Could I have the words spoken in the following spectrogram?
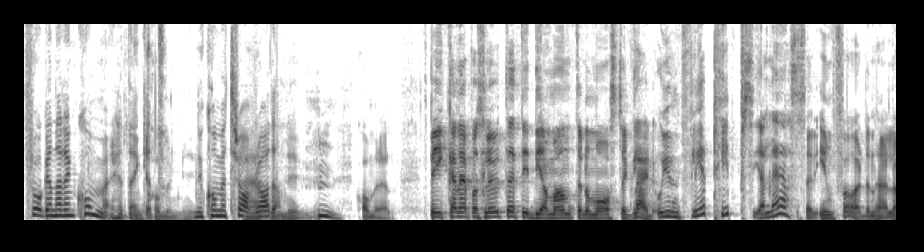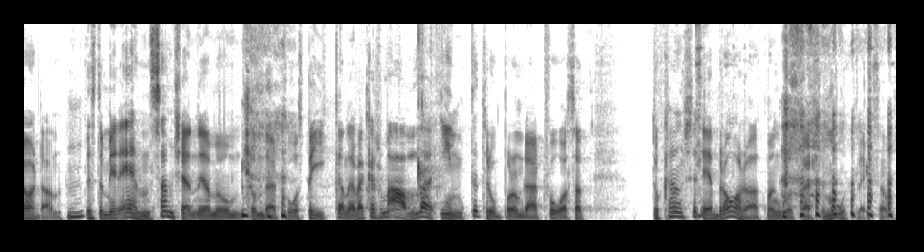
fråga när den kommer helt enkelt. kommer nu. nu kommer travraden. Här nu kommer den. Spikarna är på slutet i Diamanten och Masterglide. Och ju fler tips jag läser inför den här lördagen, desto mer ensam känner jag mig om de där två spikarna. Det verkar som alla inte tror på de där två. Så att, då kanske det är bra då, att man går tvärs emot. Liksom.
